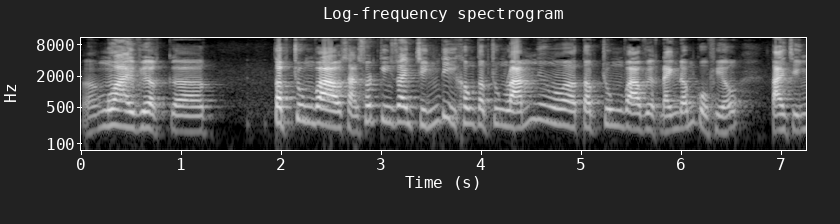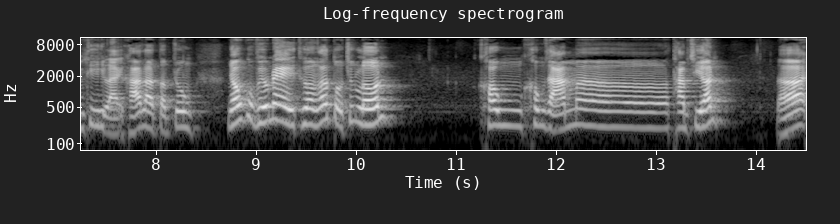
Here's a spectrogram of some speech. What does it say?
Ờ, ngoài việc ờ, tập trung vào sản xuất kinh doanh chính thì không tập trung lắm nhưng mà tập trung vào việc đánh đấm cổ phiếu tài chính thì lại khá là tập trung. Nhóm cổ phiếu này thường các tổ chức lớn không không dám ờ, tham chiến. Đấy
